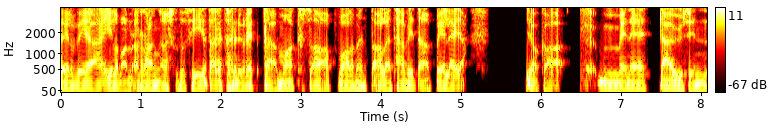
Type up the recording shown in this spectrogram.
selviää ilman rangaistusta siitä, että hän yrittää maksaa valmentajalle, että hävitään pelejä, joka menee täysin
